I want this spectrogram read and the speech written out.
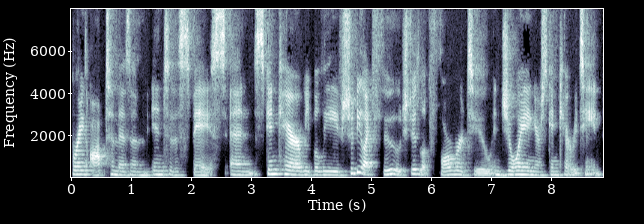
bring optimism into the space. And skincare, we believe, should be like food, should look forward to enjoying your skincare routine.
